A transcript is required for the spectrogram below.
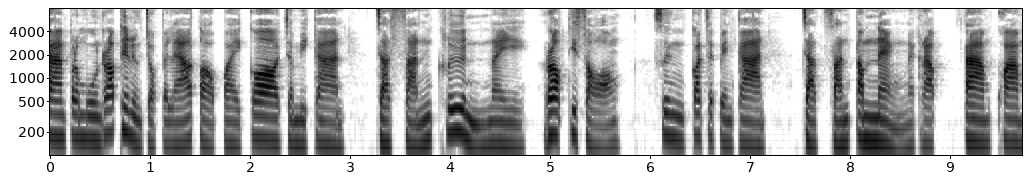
การประมูลรอบที่ 1 จบไปแล้วต่อไปก็จะมีการ จัดสรรคลื่นในรอบที่ 2 ซึ่งก็จะเป็นการจัดสรรตำแหน่งนะครับ ตามความ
